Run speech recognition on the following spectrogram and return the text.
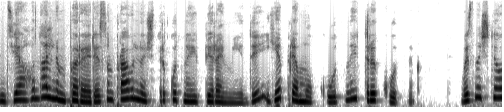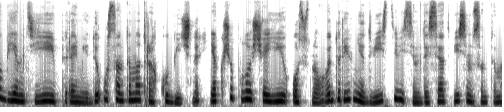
Діагональним перерізом правильної чотирикутної піраміди є прямокутний трикутник. Визначте об'єм цієї піраміди у сантиметрах кубічних, якщо площа її основи дорівнює 288 см.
